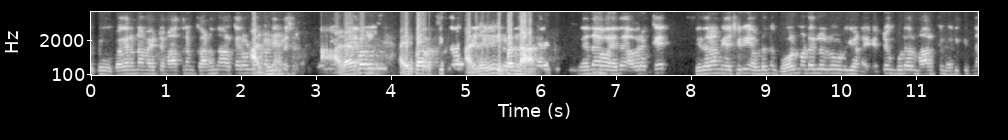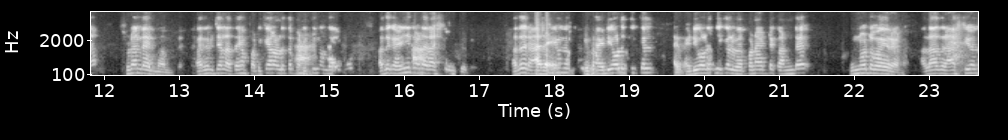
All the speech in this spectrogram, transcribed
ഒരു ഉപകരണമായിട്ട് മാത്രം കാണുന്ന ആൾക്കാരോട് നേതാവായത് അവരൊക്കെ സീതാറാം യെച്ചൂരി അവിടുന്ന് ഗോൾഡ് മെഡലോടുകൂടിയാണ് ഏറ്റവും കൂടുതൽ മാർക്ക് മേടിക്കുന്ന സ്റ്റുഡന്റ് ആയിരുന്നു അന്നത്തെ കാരണം വെച്ചാൽ അദ്ദേഹം പഠിക്കാനുള്ളത് പഠിക്കുന്നുണ്ടായിരുന്നു. അത് കഴിഞ്ഞിട്ടാണ് രാഷ്ട്രീയം അത് രാഷ്ട്രീയം ഐഡിയോളജിക്കൽ ഐഡിയോളജിക്കൽ വെപ്പണായിട്ട് കണ്ട് മുന്നോട്ട് പോയവരാണ്. അല്ലാതെ രാഷ്ട്രീയം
